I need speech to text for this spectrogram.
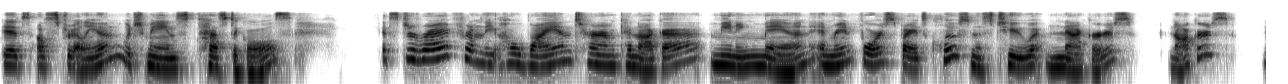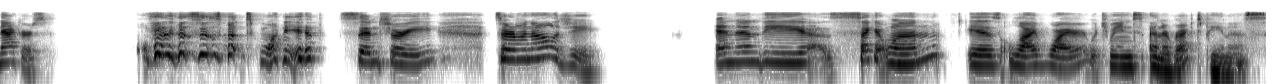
It's Australian, which means testicles. It's derived from the Hawaiian term kanaka, meaning man, and reinforced by its closeness to knackers. Knockers? Knackers. this is a 20th century terminology. And then the second one is live wire, which means an erect penis.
